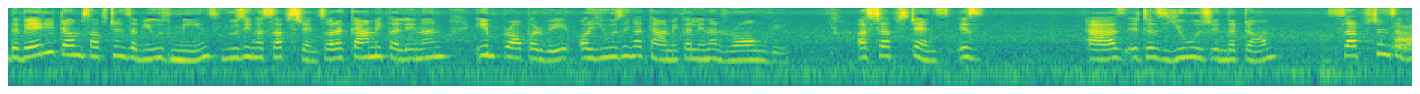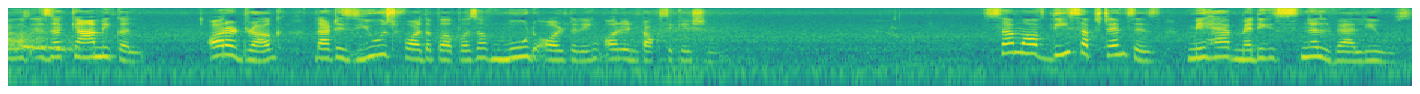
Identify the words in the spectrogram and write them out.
The very term substance abuse means using a substance or a chemical in an improper way or using a chemical in a wrong way. A substance is as it is used in the term substance abuse is a chemical or a drug that is used for the purpose of mood altering or intoxication. Some of these substances may have medicinal values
